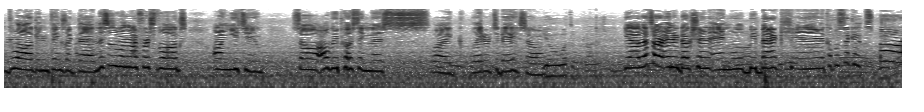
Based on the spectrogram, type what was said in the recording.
vlog and things like that. And this is one of my first vlogs on YouTube, so I'll be posting this like later today. So Yo, what's up, guys? yeah, that's our introduction, and we'll be back in a couple seconds. Bye.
